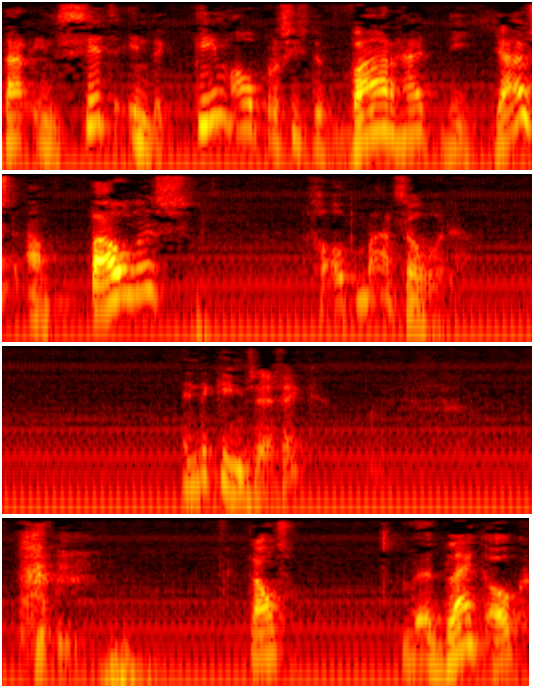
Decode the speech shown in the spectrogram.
daarin zit in de kiem al precies de waarheid die juist aan Paulus geopenbaard zou worden. In de kiem zeg ik. Trouwens, het blijkt ook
